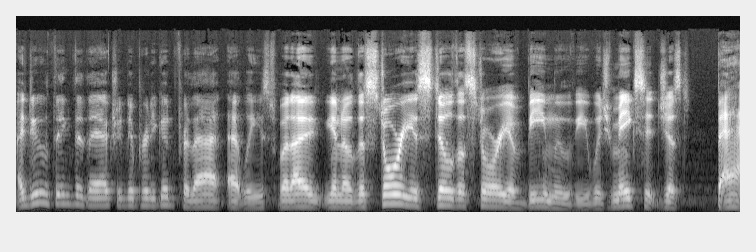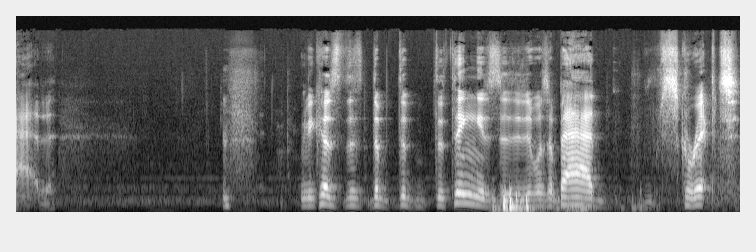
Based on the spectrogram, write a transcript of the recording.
I do think that they actually did pretty good for that at least. But I you know, the story is still the story of B movie, which makes it just bad. because the, the the the thing is that it was a bad script.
